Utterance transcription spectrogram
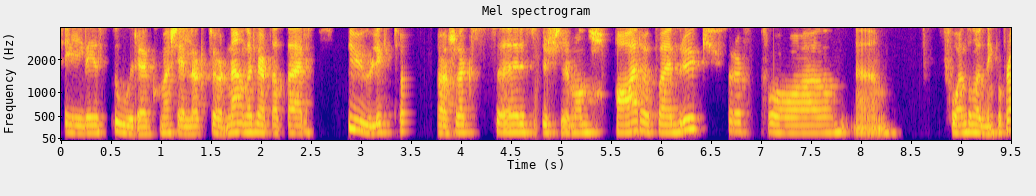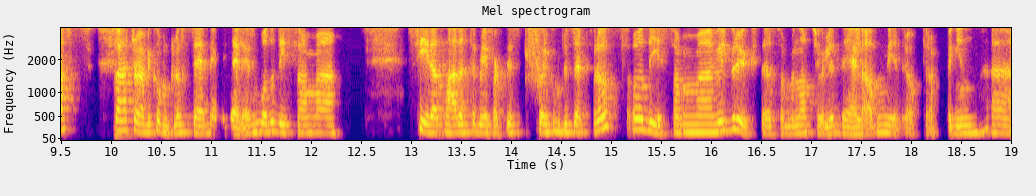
til de store kommersielle aktørene. og Det er klart at det er ulikt hva slags ressurser man har å ta i bruk for å få få en sånn ordning på plass. Her tror jeg vi kommer til å se begge deler. Både de som sier at nei, dette blir faktisk for komplisert for oss, og de som uh, vil bruke det som en naturlig del av den videre opptrappingen eh,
